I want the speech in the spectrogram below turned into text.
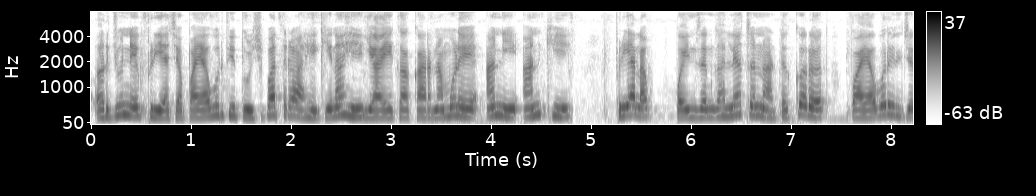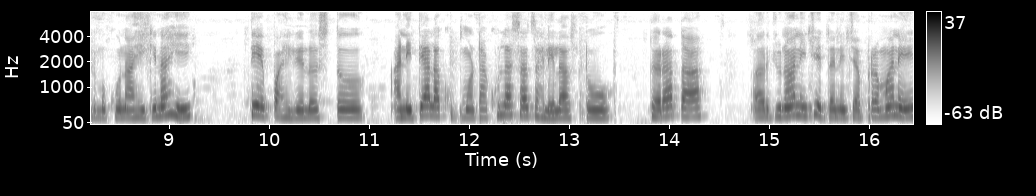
अर्जुनने प्रियाच्या पायावरती तुळशीपात्र आहे की नाही या एका कारणामुळे आणि आणखी प्रियाला पैंजण घालण्याचं नाटक करत पायावरील जन्मखून आहे की नाही ते पाहिलेलं असतं आणि त्याला खूप मोठा खुलासा झालेला असतो. तर आता अर्जुन आणि चैतन्याच्या प्रमाणे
